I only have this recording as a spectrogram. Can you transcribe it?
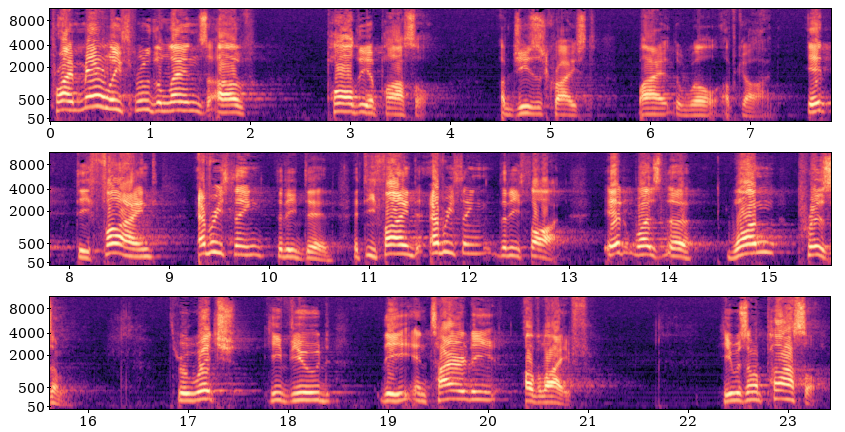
primarily through the lens of Paul the Apostle of Jesus Christ by the will of God. It defined everything that he did, it defined everything that he thought. It was the one prism through which he viewed the entirety of life. He was an apostle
